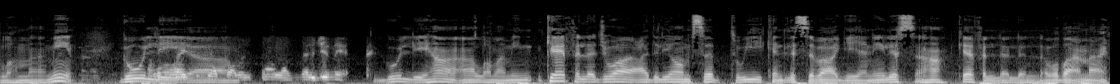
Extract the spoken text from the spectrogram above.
اللهم آمين. قول لي ان شاء الله من الجميع. قول لي ها آه اللهم آمين. كيف الأجواء عاد اليوم؟ سبت ويكند لسه باقي؟ يعني لسه ها كيف ال- ال- الوضع معك؟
